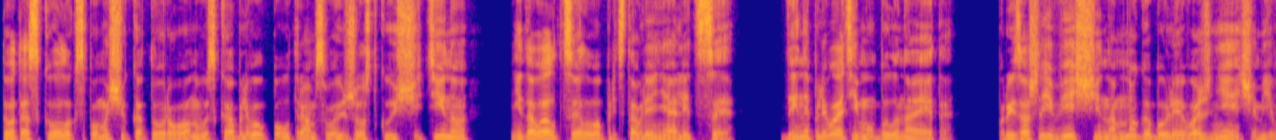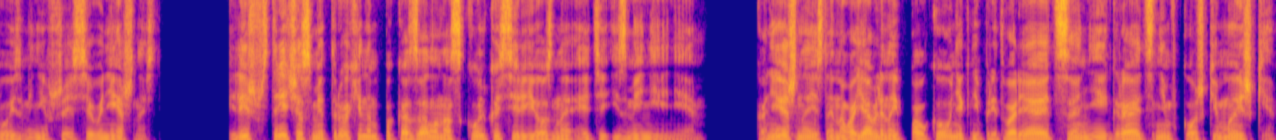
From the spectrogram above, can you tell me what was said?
Тот осколок, с помощью которого он выскабливал по утрам свою жесткую щетину, не давал целого представления о лице. Да и наплевать ему было на это. Произошли вещи намного более важнее, чем его изменившаяся внешность. И лишь встреча с Митрохиным показала, насколько серьезны эти изменения. Конечно, если новоявленный полковник не притворяется, не играет с ним в кошки-мышки.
